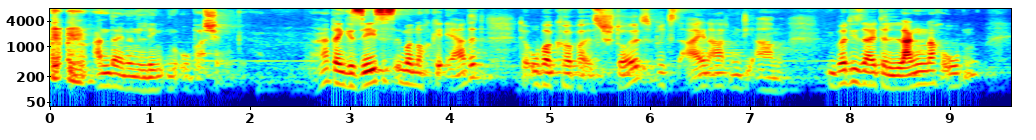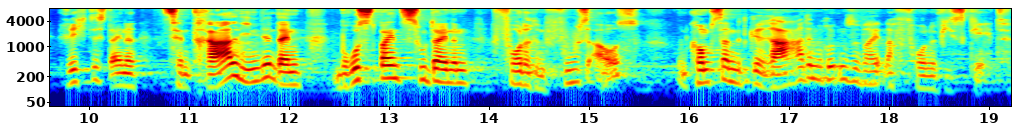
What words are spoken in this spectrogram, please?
an deinen linken Oberschenkel. Ja, dein Gesäß ist immer noch geerdet, der Oberkörper ist stolz, bringst einatmen die Arme über die Seite lang nach oben, richtest deine Zentrallinie, dein Brustbein zu deinem vorderen Fuß aus und kommst dann mit geradem Rücken so weit nach vorne, wie es geht.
